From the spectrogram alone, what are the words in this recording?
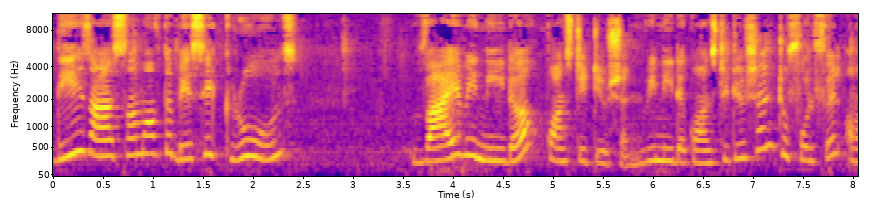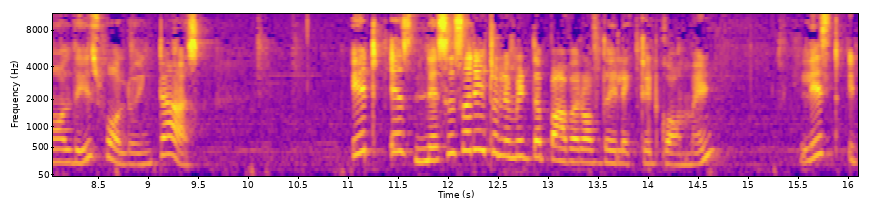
These are some of the basic rules why we need a constitution. We need a constitution to fulfill all these following tasks. It is necessary to limit the power of the elected government lest it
